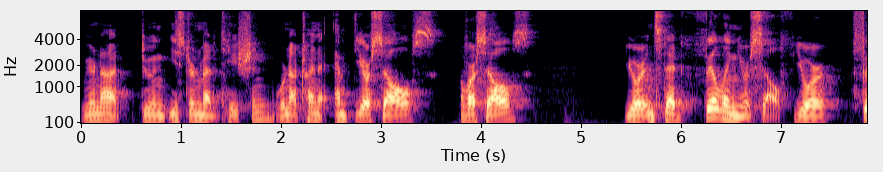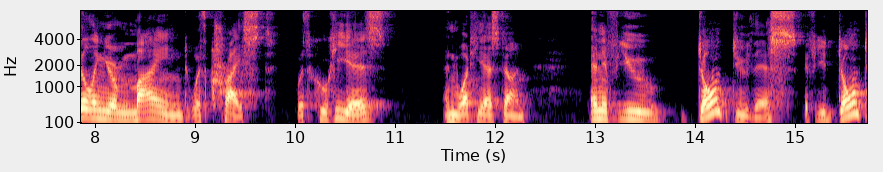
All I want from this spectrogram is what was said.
We are not doing Eastern meditation. We're not trying to empty ourselves of ourselves. You're instead filling yourself. You're filling your mind with Christ, with who he is and what he has done. And if you don't do this, if you don't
